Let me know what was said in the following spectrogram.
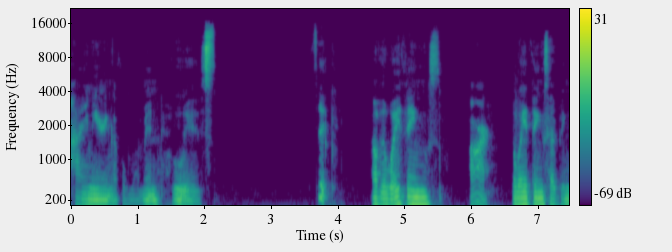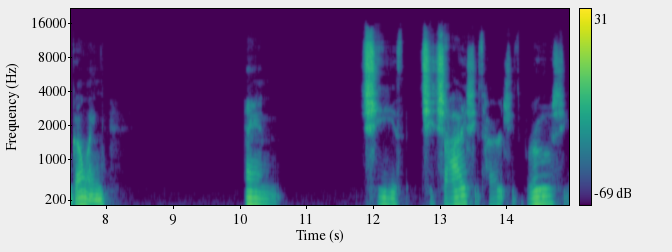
pioneering of a woman who is sick of the way things are, the way things have been going. And she's she's shy, she's hurt, she's bruised, she's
